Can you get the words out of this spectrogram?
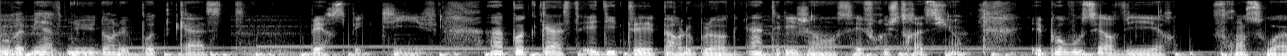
Bonjour et bienvenue dans le podcast Perspective, un podcast édité par le blog Intelligence et Frustration. Et pour vous servir, François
